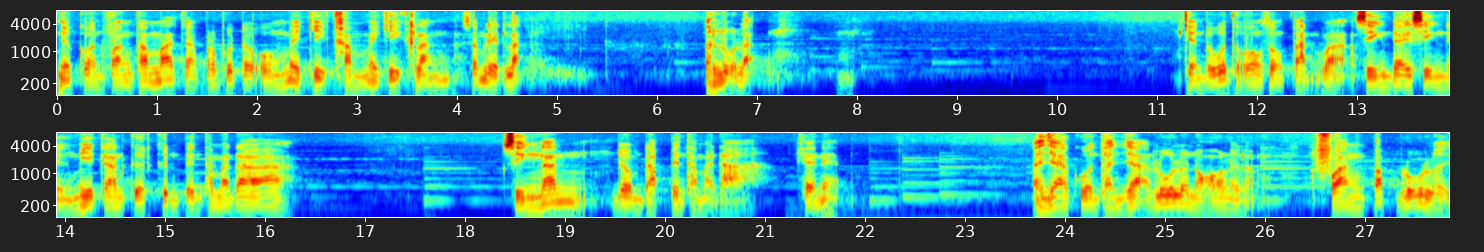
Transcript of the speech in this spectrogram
เนี่ยก่อนฟังธรรมะจากพระพุทธองค์ไม่กี่คำไม่กี่ครั้งสำเร็จละบรรลุละเช่นพระพุทธองค์ทรงตรัสว่าสิ่งใดสิ่งหนึ่งมีการเกิดขึ้นเป็นธรรมดา สิ่งนั้นย่อมดับเป็นธรรมดา แค่นี้อัญญาโกนทัญญะรู้แล้วหนอเลยล่ะฟังปั๊บรู้เลย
